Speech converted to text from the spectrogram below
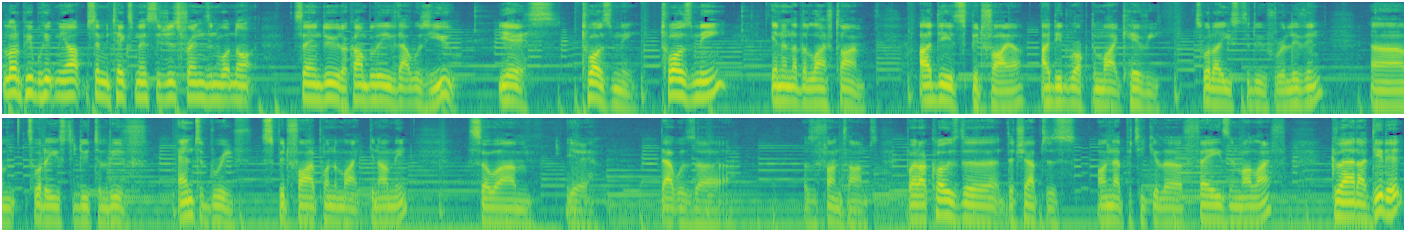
A lot of people hit me up, send me text messages, friends and whatnot, saying, "Dude, I can't believe that was you." Yes, twas me. Twas me in another lifetime. I did Spitfire. I did rock the mic heavy. It's what I used to do for a living. Um, it's what I used to do to live and to breathe. Spit fire upon the mic, you know what I mean? So um, yeah, that was uh, fun times. But I closed the the chapters on that particular phase in my life. Glad I did it.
